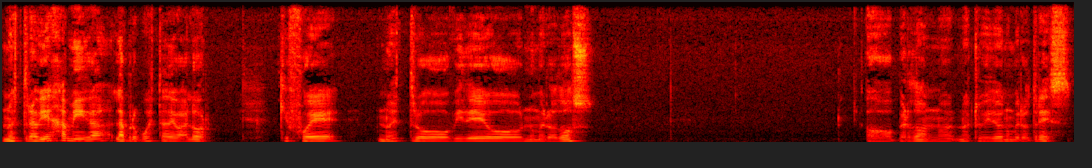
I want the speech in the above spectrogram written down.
Nuestra vieja amiga, la propuesta de valor, que fue nuestro video número 2 o perdón, nuestro video número 3.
